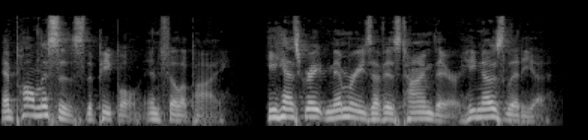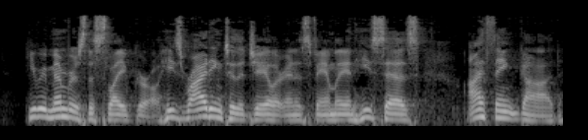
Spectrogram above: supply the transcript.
And Paul misses the people in Philippi. He has great memories of his time there. He knows Lydia. He remembers the slave girl. He's writing to the jailer and his family, and he says, I thank God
